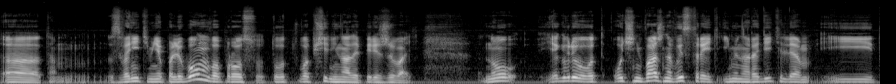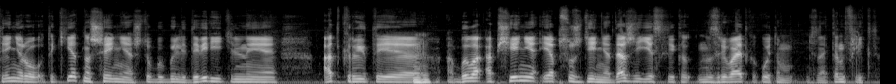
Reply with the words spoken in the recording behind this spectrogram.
э, там, звоните мне по любому вопросу, то вот вообще не надо переживать. Ну, я говорю, вот очень важно выстроить именно родителям и тренеру такие отношения, чтобы были доверительные, открытые, было общение и обсуждение, даже если назревает какой-то, не знаю, конфликт.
